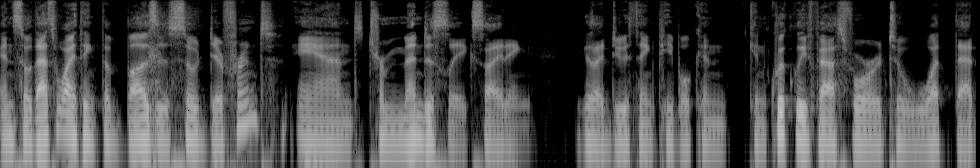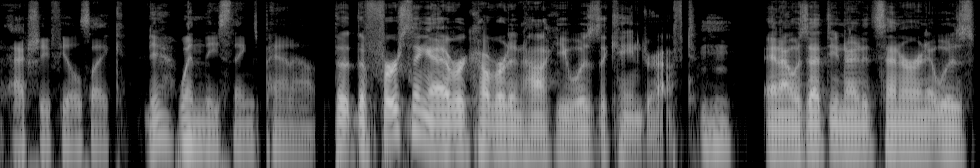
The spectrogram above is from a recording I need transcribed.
And so that's why I think the buzz is so different and tremendously exciting because I do think people can can quickly fast forward to what that actually feels like Yeah. when these things pan out. the the first thing I ever covered in hockey was the Kane draft, Mhm. and I was at the United Center, and it was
